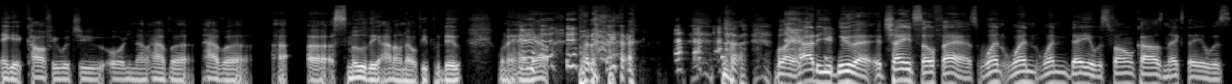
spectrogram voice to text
and get coffee with you or you know have a have a a, a smoothie. I don't know what people do when they hang out, but but like, how do you do that? It changed so fast. One one one day it was phone calls, next day it was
